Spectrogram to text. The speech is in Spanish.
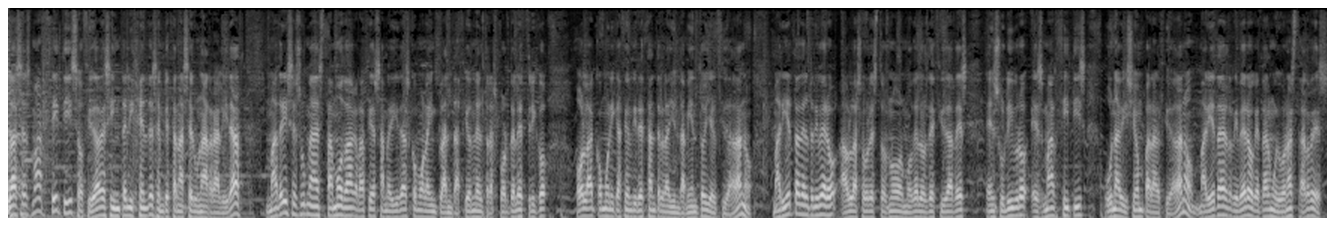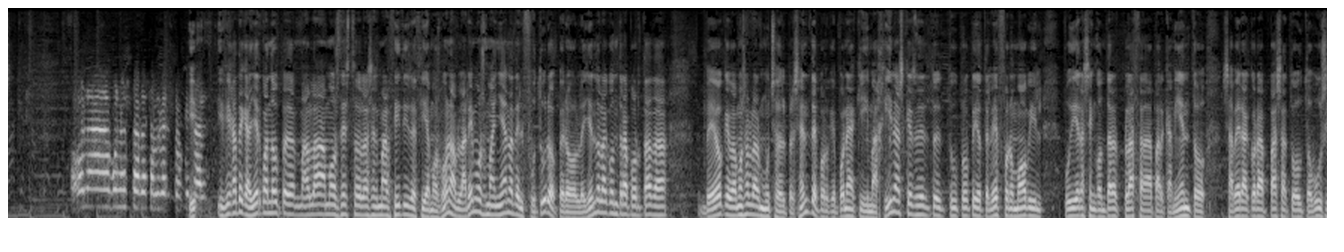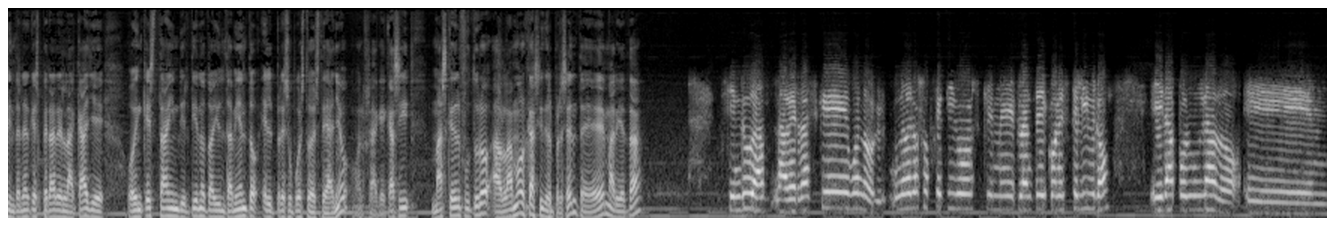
Las Smart Cities o ciudades inteligentes empiezan a ser una realidad. Madrid se suma a esta moda gracias a medidas como la implantación del transporte eléctrico o la comunicación directa entre el ayuntamiento y el ciudadano. Marieta del Rivero habla sobre estos nuevos modelos de ciudades en su libro Smart Cities, una visión para el ciudadano. Marieta del Rivero, ¿qué tal? Muy buenas tardes. Buenas tardes, Alberto. ¿Qué Y, tal? y fíjate que ayer cuando eh, hablábamos de esto de las Smart Cities decíamos, bueno, hablaremos mañana del futuro, pero leyendo la contraportada veo que vamos a hablar mucho del presente, porque pone aquí, ¿imaginas que desde tu, tu propio teléfono móvil pudieras encontrar plaza de aparcamiento, saber a qué hora pasa tu autobús sin tener que esperar en la calle, o en qué está invirtiendo tu ayuntamiento el presupuesto de este año? Bueno, o sea que casi, más que del futuro, hablamos casi del presente, ¿eh, Marieta? Sin duda, la verdad es que, bueno, uno de los objetivos que me planteé con este libro era, por un lado, eh,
